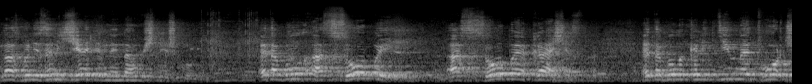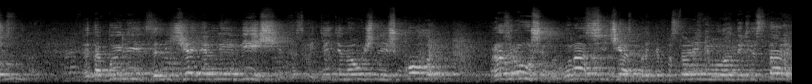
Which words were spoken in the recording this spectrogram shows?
У нас были замечательные научные школы. Это был особый, особое качество. Это было коллективное творчество. Это были замечательные вещи, эти научные школы разрушены. У нас сейчас противопоставление молодых и старых,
